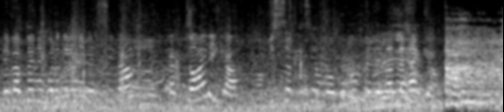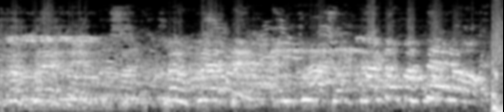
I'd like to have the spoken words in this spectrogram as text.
E va bene quello dell'università cattolica, visto che siamo comunque della Lega. Strompete! È il calcio di Trento Matteo!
